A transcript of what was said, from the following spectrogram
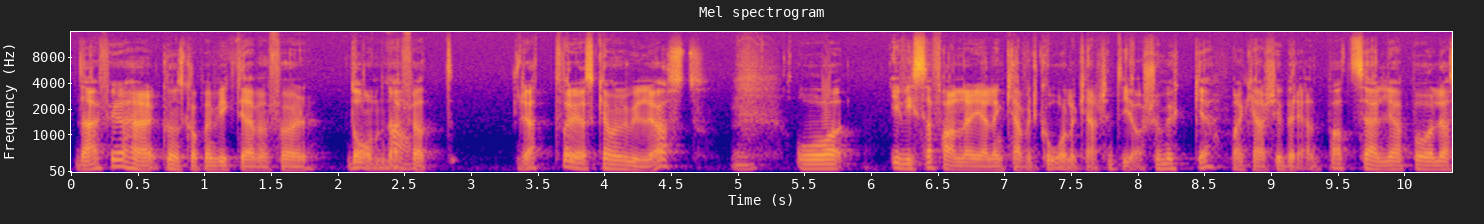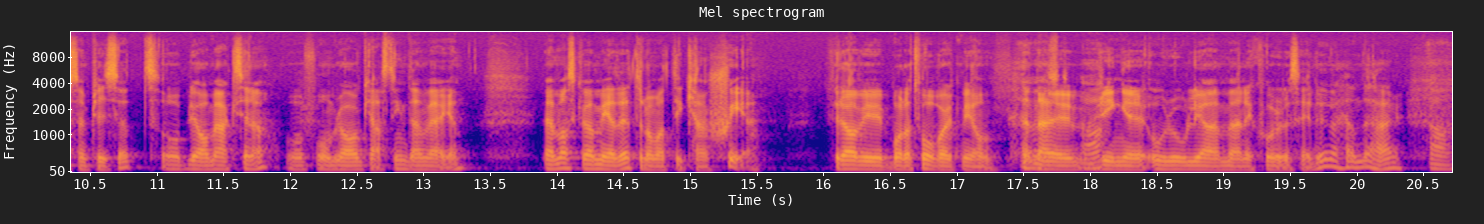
Därför är den här kunskapen viktig även för dem. Ja. Därför att rätt vad det är så kan det bli löst. Mm. Och i vissa fall när det gäller en covered call och kanske inte gör så mycket. Man kanske är beredd på att sälja på lösenpriset och bli av med aktierna och få en bra avkastning den vägen. Men man ska vara medveten om att det kan ske. För det har vi båda två varit med om. när det Ja. ringer oroliga människor och säger du vad hände här? Ja,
